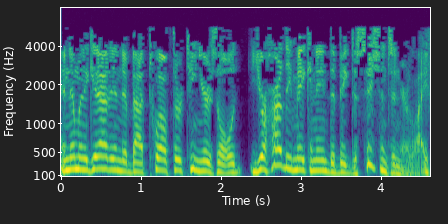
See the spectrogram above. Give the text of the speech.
And then when they get out into about 12, 13 years old, you're hardly making any of the big decisions in their life.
